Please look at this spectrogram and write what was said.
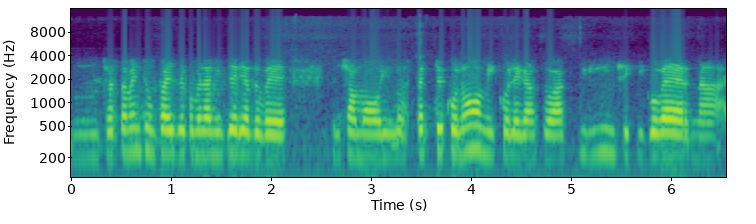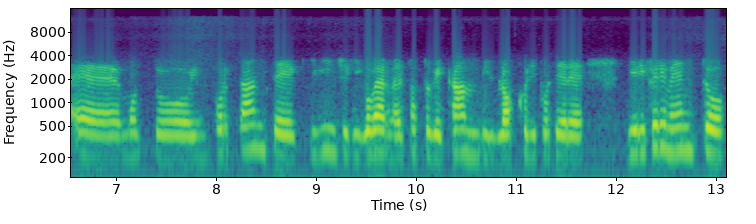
Mm, certamente un paese come la Nigeria dove diciamo, l'aspetto economico legato a chi vince e chi governa è molto importante, chi vince e chi governa il fatto che cambi il blocco di potere di riferimento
